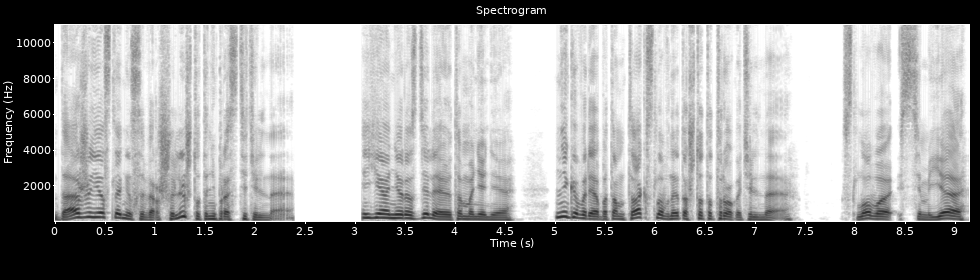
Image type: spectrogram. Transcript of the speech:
Даже если они совершили что-то непростительное. Я не разделяю это мнение — не говоря об этом так, словно это что-то трогательное. Слово «семья»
